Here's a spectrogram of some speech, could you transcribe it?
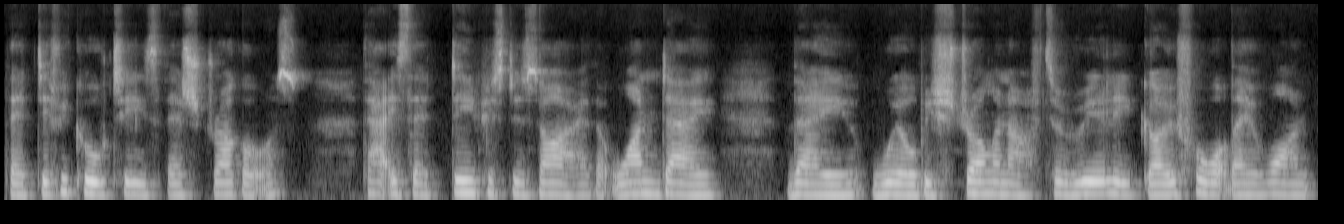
their difficulties, their struggles. That is their deepest desire that one day they will be strong enough to really go for what they want,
